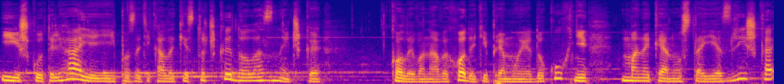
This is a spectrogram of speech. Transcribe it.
і шкутильгає їй позатікали кісточки до лазнички. Коли вона виходить і прямує до кухні, манекен устає з ліжка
